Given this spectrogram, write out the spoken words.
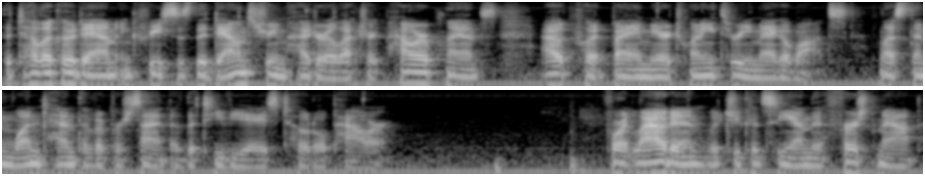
The Tellico Dam increases the downstream hydroelectric power plant's output by a mere 23 megawatts, less than one tenth of a percent of the TVA's total power. Fort Loudoun, which you could see on the first map,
